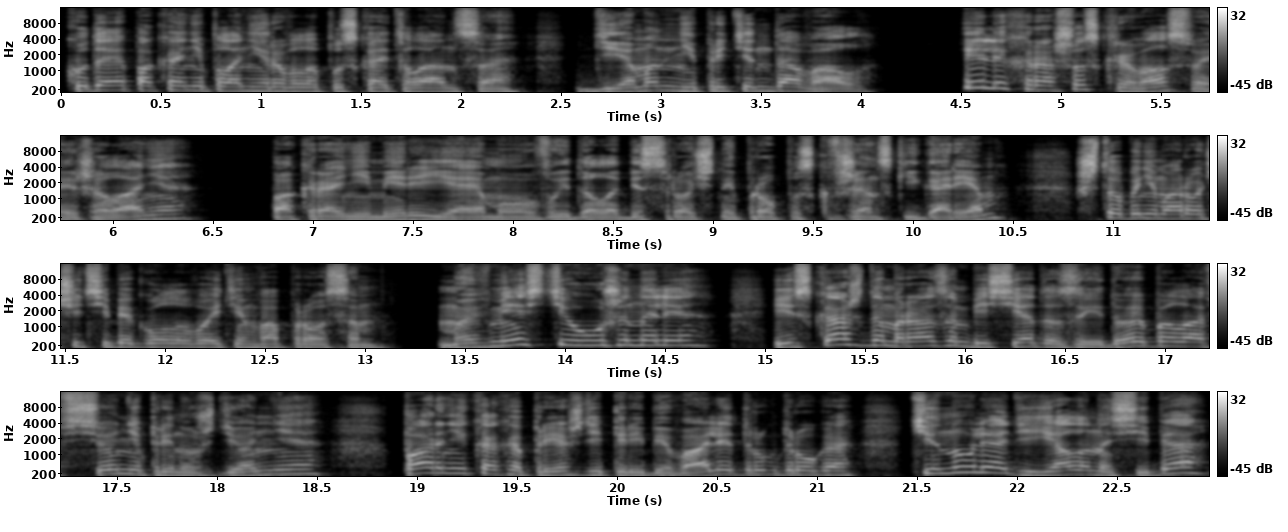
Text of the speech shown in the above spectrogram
куда я пока не планировал опускать Ланса, демон не претендовал. Или хорошо скрывал свои желания – по крайней мере, я ему выдала бессрочный пропуск в женский гарем, чтобы не морочить себе голову этим вопросом. Мы вместе ужинали, и с каждым разом беседа за едой была все непринужденнее. Парни, как и прежде, перебивали друг друга, тянули одеяло на себя,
